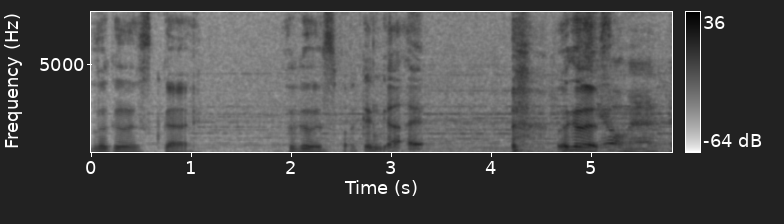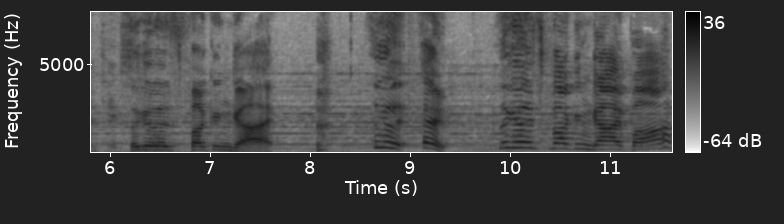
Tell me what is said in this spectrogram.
Look at this guy. Look at this fucking guy. Look at this. Skill, man. It takes Look at this fucking guy. Look at it. Hey, look at this fucking guy, pa.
